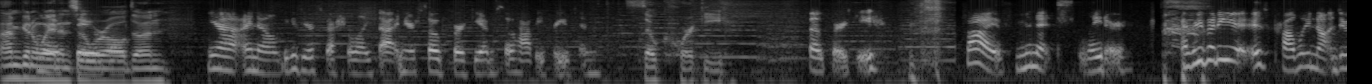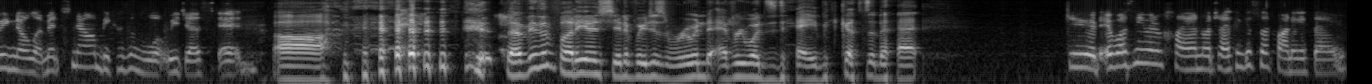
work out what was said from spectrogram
I'm gonna I'm wait gonna until we're all done. Yeah, I know, because you're special like that and you're so quirky. I'm so happy for you, Tim. So quirky. So quirky. Five minutes later. Everybody is probably not doing no limits now because of what we just did. Ah, that'd be the funniest shit if we just ruined everyone's day because of that. Dude, it wasn't even planned, which I think is the funny thing.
